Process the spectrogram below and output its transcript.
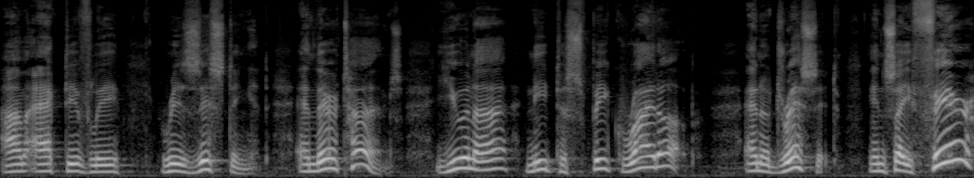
I'm actively resisting it. And there are times you and I need to speak right up and address it and say, Fear,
